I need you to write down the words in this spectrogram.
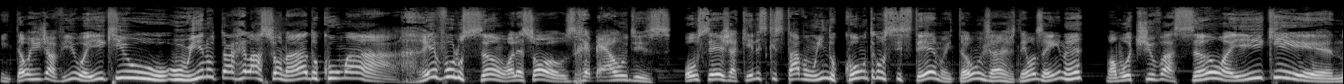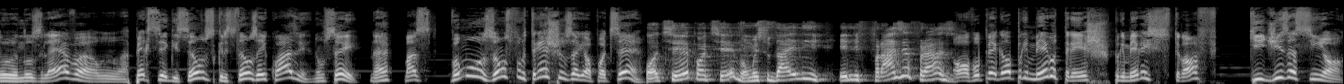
Então a gente já viu aí que o, o hino tá relacionado com uma revolução. Olha só, os rebeldes, ou seja, aqueles que estavam indo contra o sistema. Então já temos aí, né, uma motivação aí que no- nos leva à perseguição dos cristãos aí quase, não sei, né? Mas vamos, vamos por trechos, Ariel, pode ser? Pode ser, pode ser. Vamos estudar ele, ele frase a frase. Ó, vou pegar o primeiro trecho, primeira estrofe, que diz assim, ó:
